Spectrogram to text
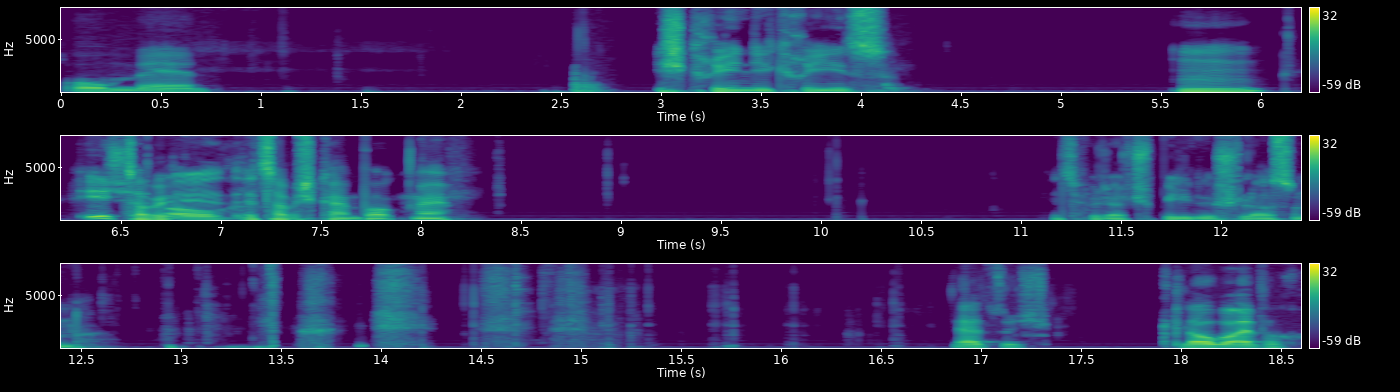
Oh man. Ich kriege in die Krise. Mhm. Ich Jetzt habe auch. ich, jetzt hab ich keinen Bock mehr. Jetzt wird das Spiel geschlossen. Also ich glaube einfach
